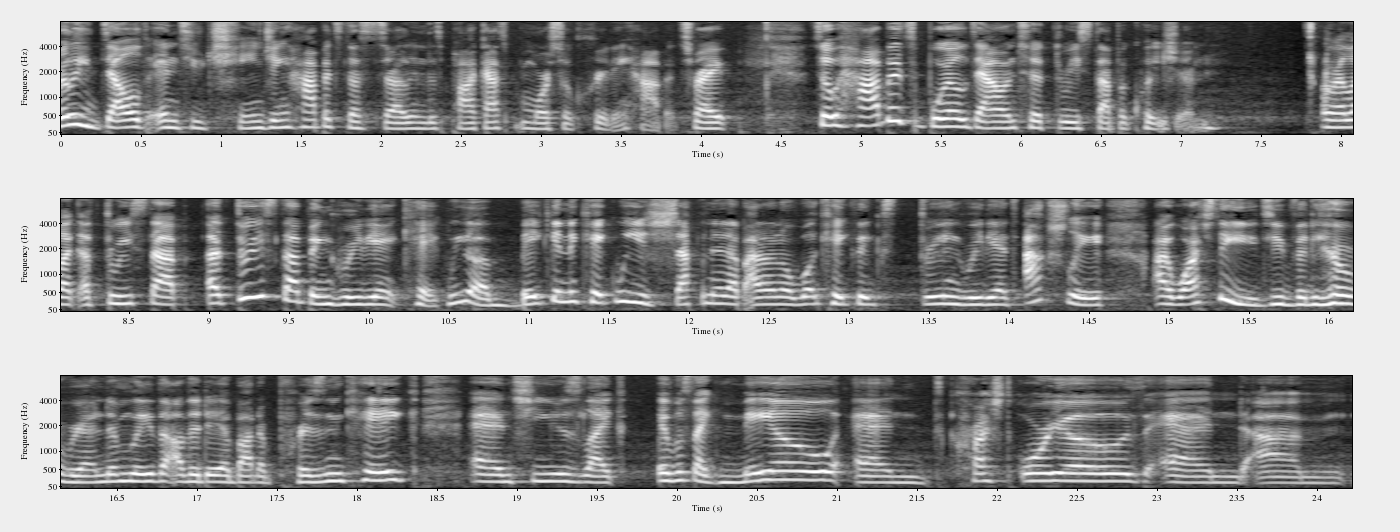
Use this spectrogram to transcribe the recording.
really delve into changing habits necessarily in this podcast, but more so creating habits, right? So habits boil down to a three step equation or like a three step a three step ingredient cake. We are baking the cake. We are chefing it up. I don't know what cake takes three ingredients. Actually, I watched a YouTube video randomly the other day about a prison cake, and she used like it was like mayo and crushed Oreos, and um,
